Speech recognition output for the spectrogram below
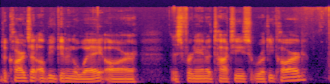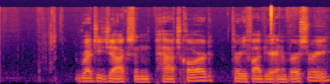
the cards that I'll be giving away are this Fernando Tatis rookie card, Reggie Jackson patch card, 35 year anniversary,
